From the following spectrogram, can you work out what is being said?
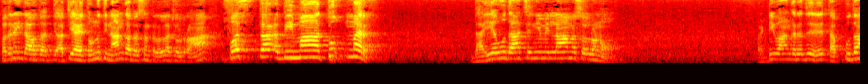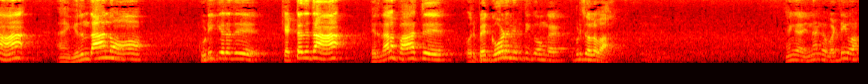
பதினைந்தாவது அத்தியாயம் தொண்ணூத்தி நான்காவது வசனத்துல எல்லாம் சொல்றான் துக்மர்." தயவு தாச்சரியம் இல்லாம சொல்லணும். வட்டி வாங்குறது தப்பு தான் இருந்தாலும் குடிக்கிறது கெட்டது தான் இருந்தாலும் பார்த்து ஒரு பெக்கோட நிறுத்திக்கோங்க. இப்படி சொல்லவா? ஏங்க என்னங்க வட்டி வா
